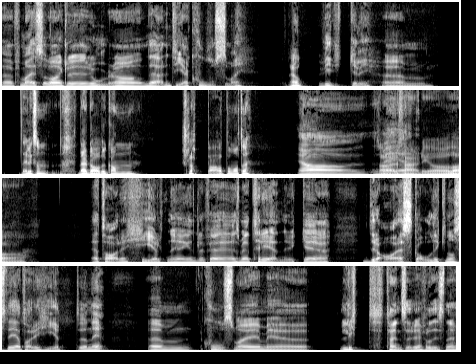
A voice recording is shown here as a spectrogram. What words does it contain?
eh, for meg så var egentlig romjula Det er en tid jeg koser meg. Ja. Virkelig. Um, Det er liksom Det er da du kan slappe av, på en måte. ja Da er det ferdig, og da Jeg tar det helt ned, egentlig. For jeg, som jeg trener ikke. Jeg drar, jeg skal ikke noe sted. Jeg tar det helt eh, ned. Um, kose meg med litt tegneserier fra Disney.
